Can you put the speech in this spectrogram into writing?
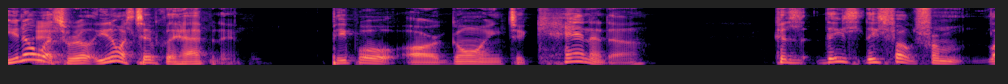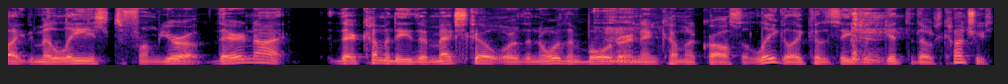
You know what's real? You know what's typically happening? People are going to Canada because these these folks from like the Middle East, from Europe, they're not. They're coming to either Mexico or the northern border and then coming across illegally because it's easier to get to those countries.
